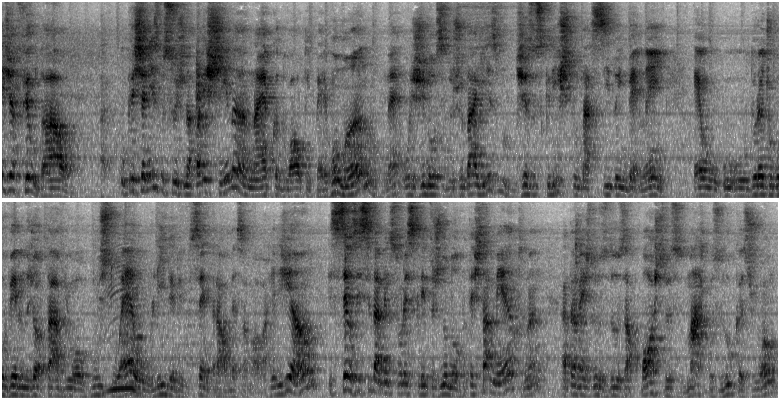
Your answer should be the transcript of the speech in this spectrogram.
igreja feudal. O cristianismo surge na Palestina, na época do Alto Império Romano, né? originou-se do judaísmo. Jesus Cristo, nascido em Belém, é o, o, durante o governo de Otávio Augusto, é o líder central dessa nova religião. Seus ensinamentos foram escritos no Novo Testamento, né? através dos, dos apóstolos Marcos, Lucas, João,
